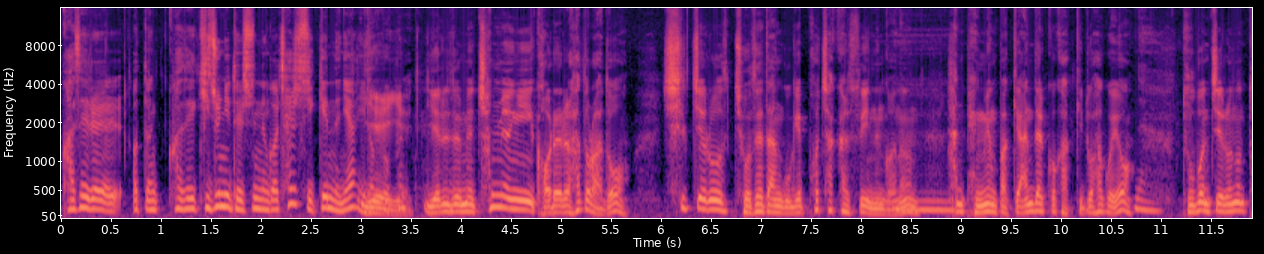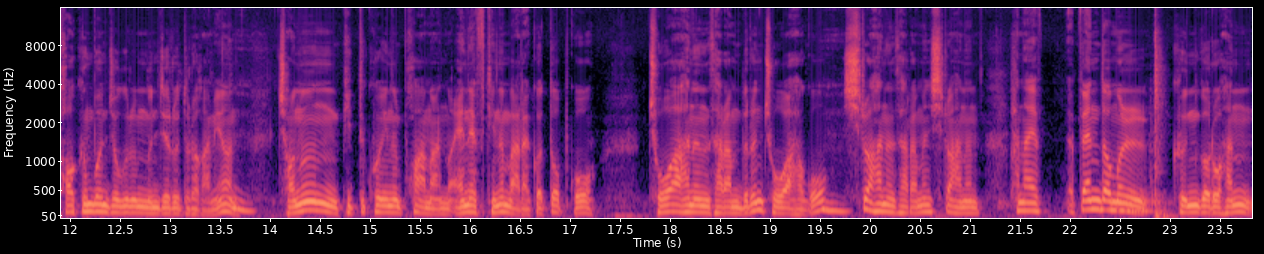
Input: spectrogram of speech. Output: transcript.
과세를 어떤 과세 기준이 될 수 있는 걸 찾을 수 있겠느냐 이런 예, 부분. 예. 예를 들면 천 명이 거래를 하더라도 실제로 조세 당국에 포착할 수 있는 거는 한 100명밖에 안 될 것 같기도 하고요. 음. 네. 두 번째로는 더 근본적으로 문제로 들어가면 음. 저는 비트코인을 포함한 뭐 NFT는 말할 것도 없고 좋아하는 사람들은 좋아하고 음. 싫어하는 사람은 싫어하는 하나의 팬덤을 근거로 한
